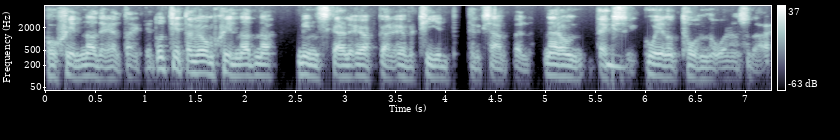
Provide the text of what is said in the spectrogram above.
på skillnader helt enkelt. Då tittar vi om skillnaderna minskar eller ökar över tid, till exempel, när de växer, mm. går genom tonåren. Sådär.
